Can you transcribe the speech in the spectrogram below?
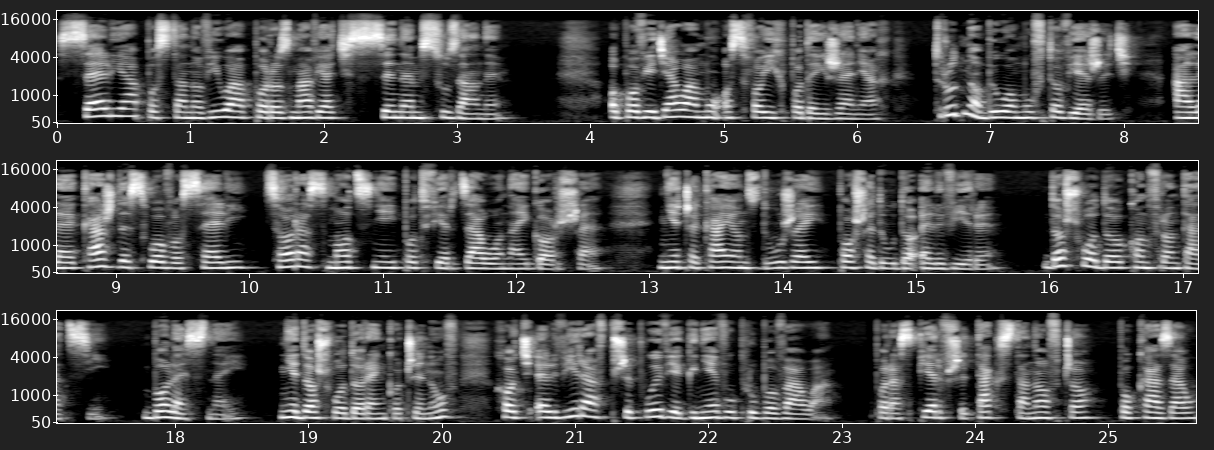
Celia postanowiła porozmawiać z synem Suzany. Opowiedziała mu o swoich podejrzeniach. Trudno było mu w to wierzyć, ale każde słowo Celi coraz mocniej potwierdzało najgorsze. Nie czekając dłużej, poszedł do Elwiry. Doszło do konfrontacji, bolesnej. Nie doszło do rękoczynów, choć Elwira w przypływie gniewu próbowała. Po raz pierwszy tak stanowczo pokazał,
